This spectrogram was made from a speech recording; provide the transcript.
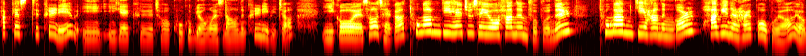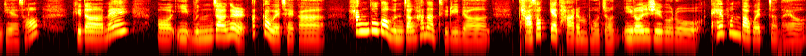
팟캐스트 클립 이 이게 그 저 고급 영어에서 나오는 클립이죠. 이거에서 제가 통함기 해주세요 하는 부분을 통함기 하는 걸 확인을 할 거고요. 여기에서 그 다음에 어, 이 문장을 아까 왜 제가 한국어 문장 하나 드리면 다섯 개 다른 버전 이런 식으로 해본다고 했잖아요.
